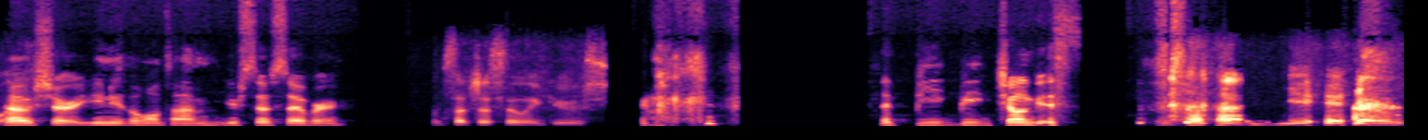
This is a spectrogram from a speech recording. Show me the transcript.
Oh, sure. You knew the whole time. You're so sober. I'm such a silly goose. the big, big chungus. Yeah.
